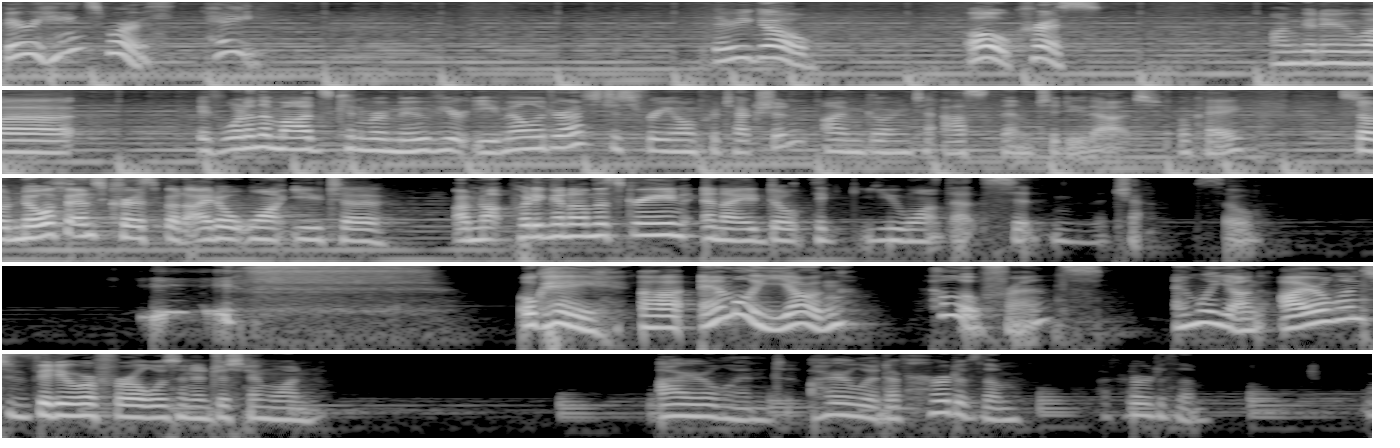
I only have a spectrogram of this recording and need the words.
Barry Hainsworth. Hey. There you go. Oh, Chris, I'm going to, uh, if one of the mods can remove your email address just for your own protection, I'm going to ask them to do that, okay? So no offense, Chris, but I don't want you to. I'm not putting it on the screen, and I don't think you want that sitting in the chat. So. Okay, uh, Emily Young. Hello, friends. Emily Young. Ireland's video referral was an interesting one. Ireland, Ireland. I've heard of them. I've heard of them.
